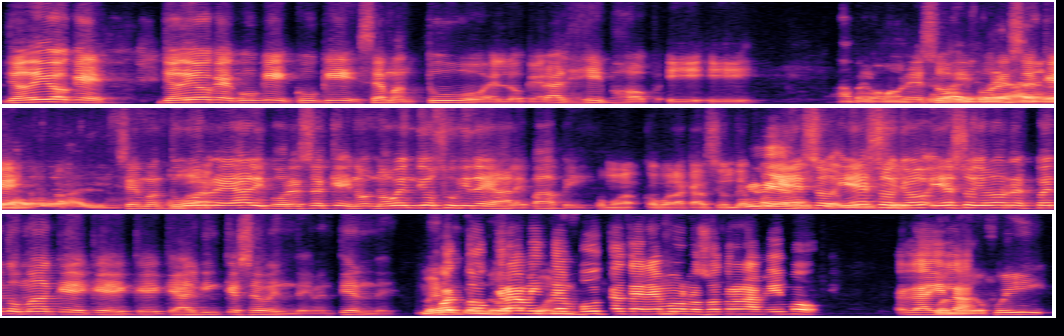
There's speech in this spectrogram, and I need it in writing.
Yo digo que, yo digo que Cookie, Cookie se mantuvo en lo que era el hip hop y, y Ah, pero Por man, eso- y por eso real, es que- real, real. se mantuvo real y por eso es que no, no vendió sus ideales, papi. Como, como la canción de bien. eso, y eso yo, y eso yo lo respeto más que, que, que, que alguien que se vende, ¿me entiendes? ¿Cuántos cuando- Grammys de cuando- embuste tenemos nosotros ahora mismo en la Cuando isla? yo fui.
